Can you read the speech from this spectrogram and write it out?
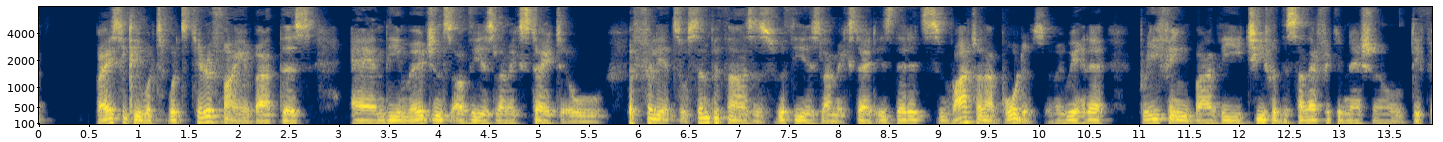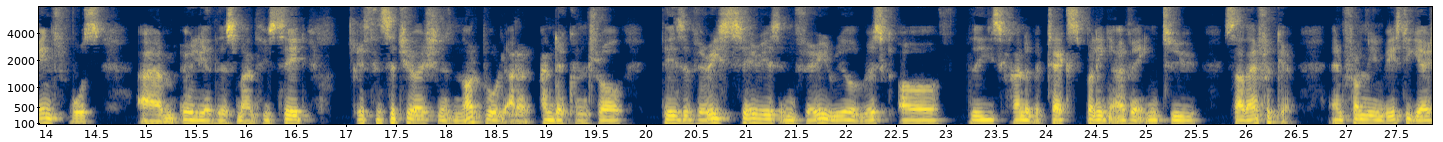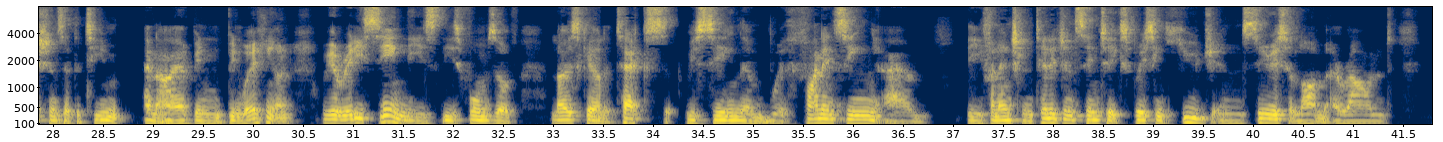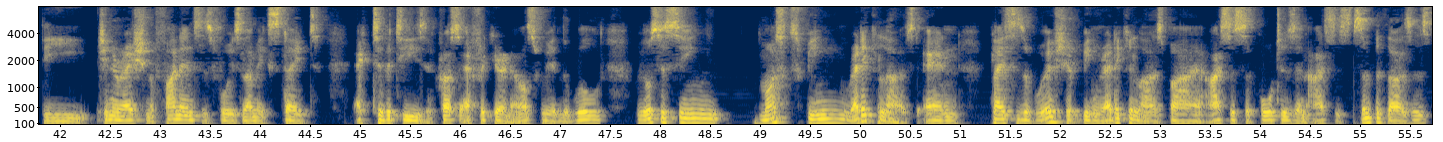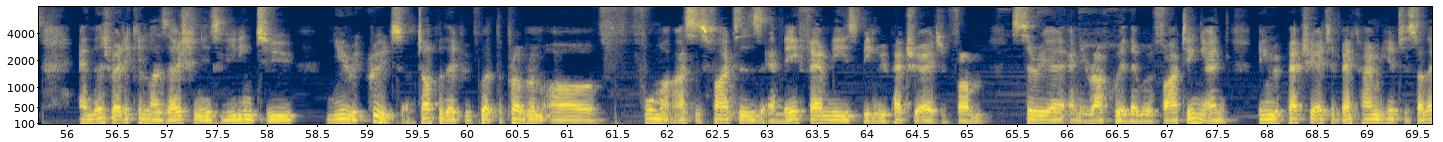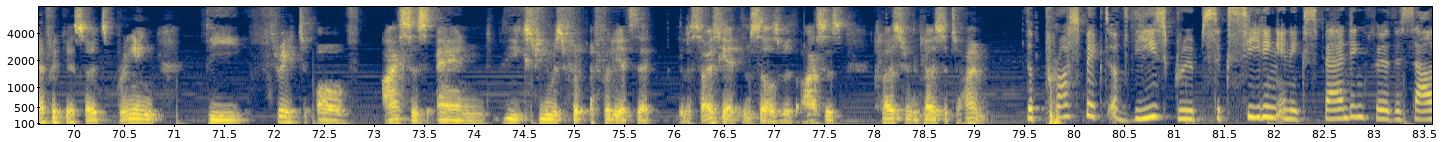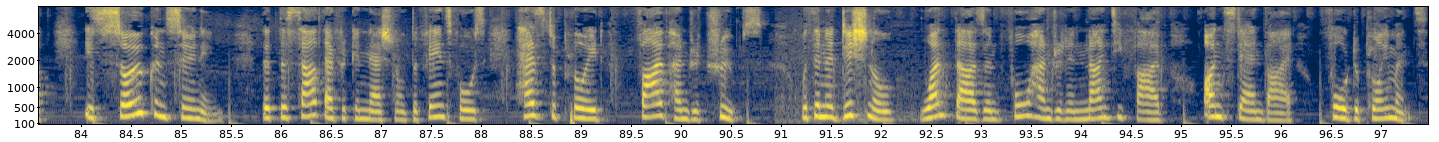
basically what's, what's terrifying about this and the emergence of the Islamic State or affiliates or sympathizers with the Islamic State is that it's right on our borders. I mean, we had a briefing by the chief of the South African National Defense Force um, earlier this month who said if the situation is not brought under control, there's a very serious and very real risk of these kind of attacks spilling over into South Africa. And from the investigations that the team and I have been, been working on, we're already seeing these, these forms of low scale attacks. We're seeing them with financing, um, the Financial Intelligence Center expressing huge and serious alarm around the generation of finances for Islamic State activities across Africa and elsewhere in the world. We're also seeing mosques being radicalized and places of worship being radicalized by ISIS supporters and ISIS sympathizers. And this radicalization is leading to new recruits. On top of that, we've got the problem of former ISIS fighters and their families being repatriated from Syria and Iraq where they were fighting and being repatriated back home here to South Africa. So it's bringing the threat of ISIS and the extremist affiliates that, that associate themselves with ISIS closer and closer to home. The prospect of these groups succeeding in expanding further south is so concerning that the South African National Defence Force has deployed 500 troops, with an additional 1,495 on standby for deployment.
